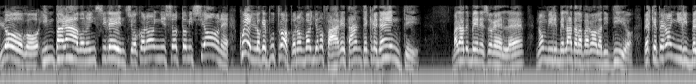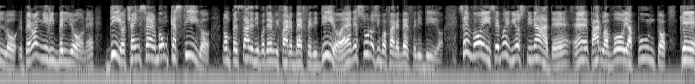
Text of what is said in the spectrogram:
Loro imparavano in silenzio con ogni sottomissione quello che purtroppo non vogliono fare tante credenti. Badate bene, sorelle, eh? non vi ribellate alla parola di Dio, perché per ogni, ribello, per ogni ribellione Dio c'ha in serbo un castigo. Non pensate di potervi fare beffe di Dio, eh? nessuno si può fare beffe di Dio. Se voi, se voi vi ostinate, eh? parlo a voi appunto che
